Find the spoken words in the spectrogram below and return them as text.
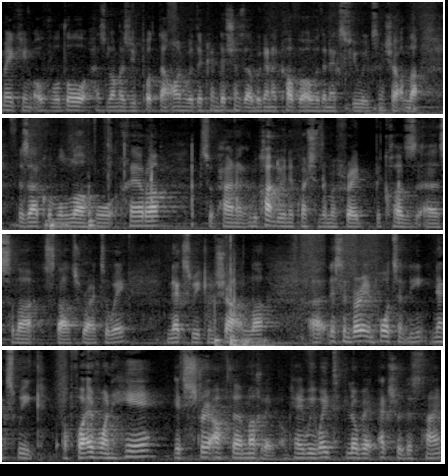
making of wudu as long as you put that on with the conditions that we're going to cover over the next few weeks inshallah. Jazakumullahu khaira we can't do any questions i'm afraid because uh, salah starts right away. Next week inshallah uh, listen very importantly next week for everyone here it's straight after maghrib okay we waited a little bit extra this time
